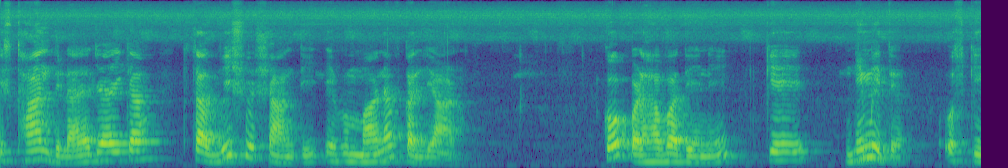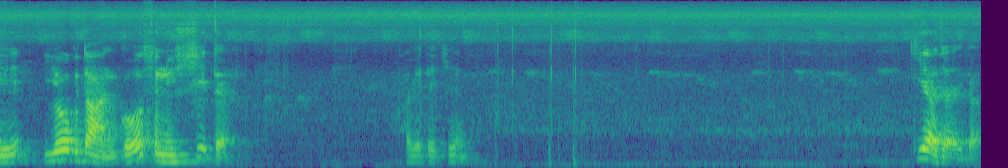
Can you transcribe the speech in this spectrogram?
स्थान दिलाया जाएगा तथा विश्व शांति एवं मानव कल्याण को बढ़ावा देने के निमित्त उसके योगदान को सुनिश्चित। आगे देखिए। किया जाएगा।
